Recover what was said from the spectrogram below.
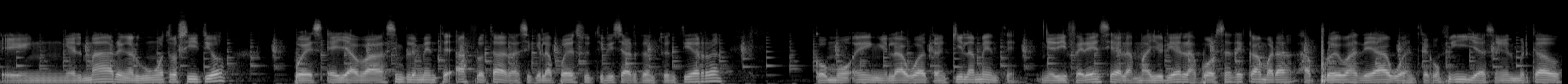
en el mar, en algún otro sitio, pues ella va simplemente a flotar, así que la puedes utilizar tanto en tierra como en el agua tranquilamente. A diferencia de la mayoría de las bolsas de cámara a pruebas de agua, entre comillas, en el mercado,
